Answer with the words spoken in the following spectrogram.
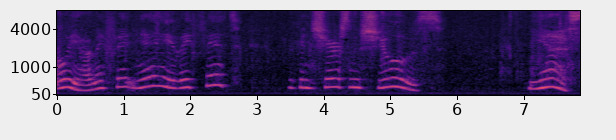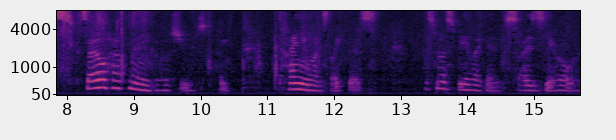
Oh, yeah, they fit. Yay, they fit. We can share some shoes. Yes. I don't have many girl shoes, like tiny ones like this. This must be like a size zero or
